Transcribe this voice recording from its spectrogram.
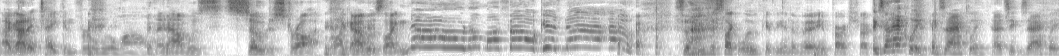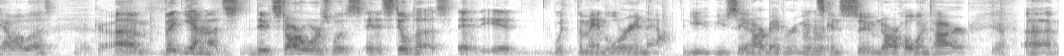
I got it taken for a little while, and I was so distraught. Like I was like, "No, not my Falcon, no. so You're just like Luke at the end of uh, Empire Strikes exactly, exactly. That's exactly how I was. Oh, Um, but yeah, dude, Star Wars was, and it still does. It, it with the Mandalorian now. You you've seen our bedroom. It's consumed our whole entire Yeah. uh,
